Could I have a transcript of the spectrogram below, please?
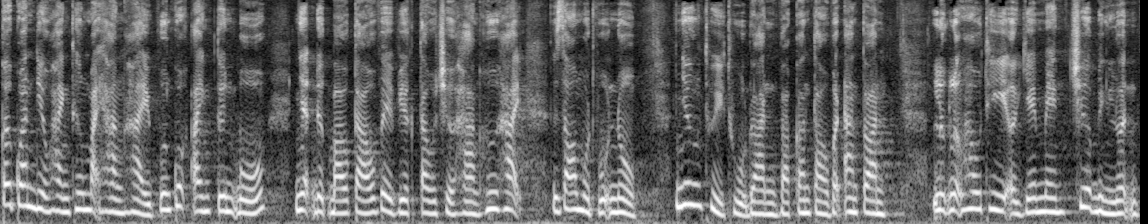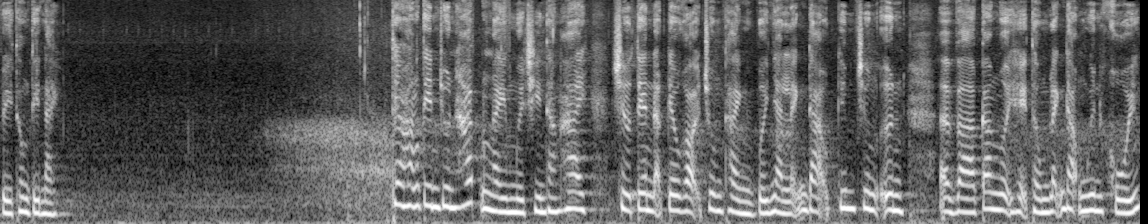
Cơ quan điều hành thương mại hàng hải Vương quốc Anh tuyên bố nhận được báo cáo về việc tàu chở hàng hư hại do một vụ nổ, nhưng thủy thủ đoàn và con tàu vẫn an toàn. Lực lượng Houthi ở Yemen chưa bình luận về thông tin này. Theo hãng tin Yonhap, ngày 19 tháng 2, Triều Tiên đã kêu gọi trung thành với nhà lãnh đạo Kim Jong-un và ca ngợi hệ thống lãnh đạo nguyên khối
